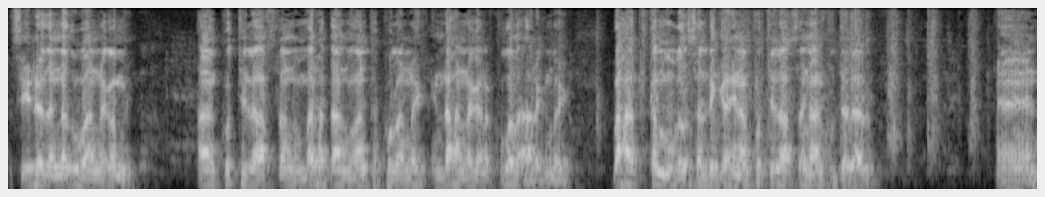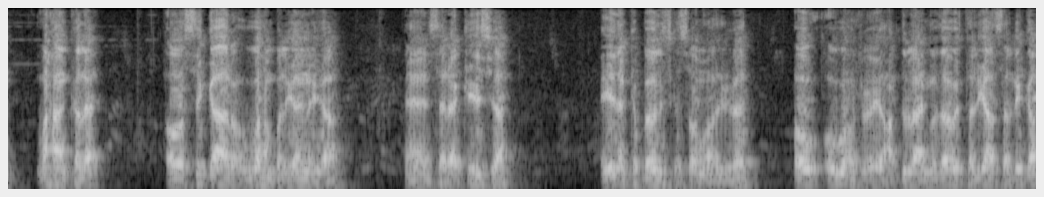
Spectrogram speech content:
Wasiiradanadu waa naga mid. Aan ku tilaabsanno mar haddaan maanta kulannay indhahanagana ku wada aragnay. Waxaad ka muuqda saldhigga inaan ku tilaabsanno aan ku dadaalo. Waxaan kale oo si gaara ugu hambalyeynayaa saraakiisha ciidanka booliska soomaaliyeed oo ugu horreeya cabdulaahi madoobe taliyaha saldhigga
